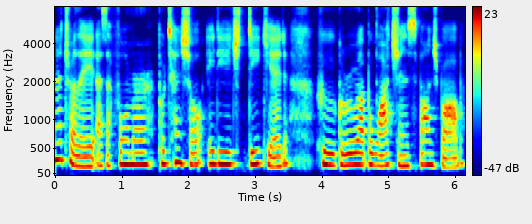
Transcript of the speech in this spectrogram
Naturally, as a former potential ADHD kid who grew up watching SpongeBob,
